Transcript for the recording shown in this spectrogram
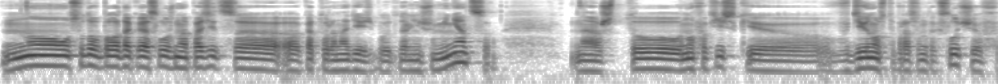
Но у судов была такая сложная позиция, э, которая, надеюсь, будет в дальнейшем меняться, э, что ну, фактически в 90% случаев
